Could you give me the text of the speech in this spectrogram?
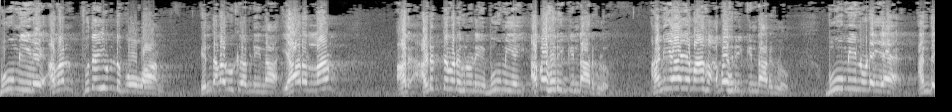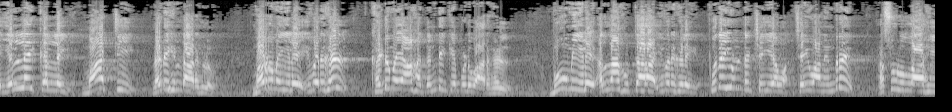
பூமியிலே அவன் புதையுண்டு போவான். எந்த அளவுக்கு அப்படின்னா யாரெல்லாம் அடுத்தவர்களுடைய பூமியை அபகரிக்கின்றார்களோ அநியாயமாக அபகரிக்கின்றார்களோ பூமியினுடைய அந்த எல்லை கல்லை மாற்றி நடுகின்றார்களோ மறுமையிலே இவர்கள் கடுமையாக தண்டிக்கப்படுவார்கள். பூமியிலே அல்லாஹு தாலா இவர்களை புதையுண்டு செய்ய செய்வான் என்று ரசூலுல்லாஹி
